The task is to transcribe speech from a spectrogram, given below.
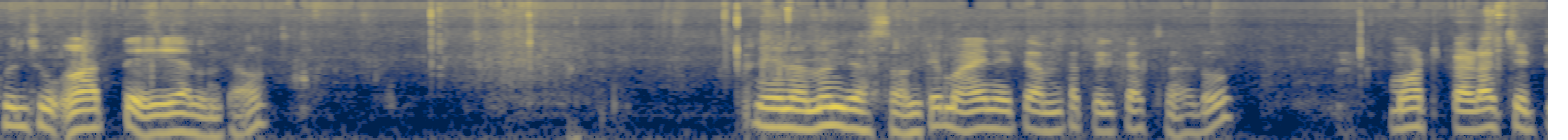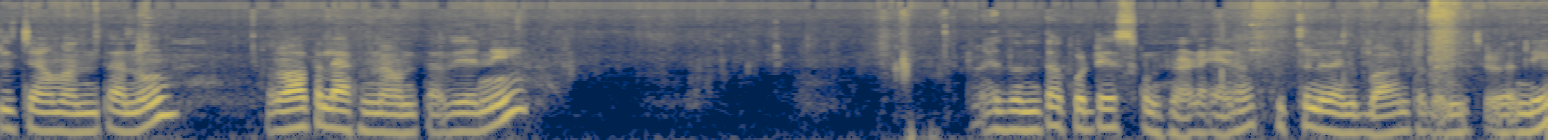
కొంచెం ఆత్తే వేయాలంట. నేను అన్నం చేస్తా ఉంటే మా ఆయన అయితే అంతా పెరికేస్తున్నాడు. మోటకాడ చెట్టు చేమంతాను రోత లేకుండా ఉంటుంది అని. ఇదంతా కొట్టేసుకుంటున్నాడు ఆయన. కూర్చునేదానికి బాగుంటుందని చూడండి.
